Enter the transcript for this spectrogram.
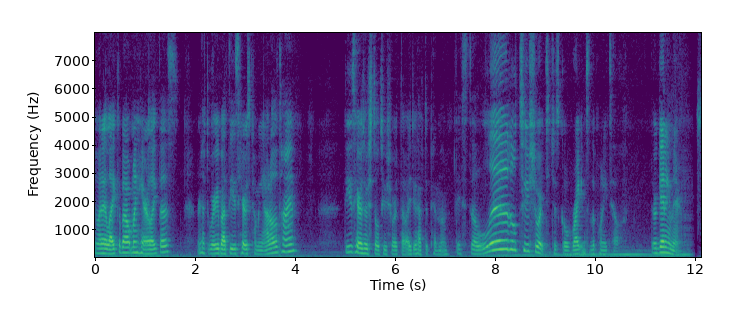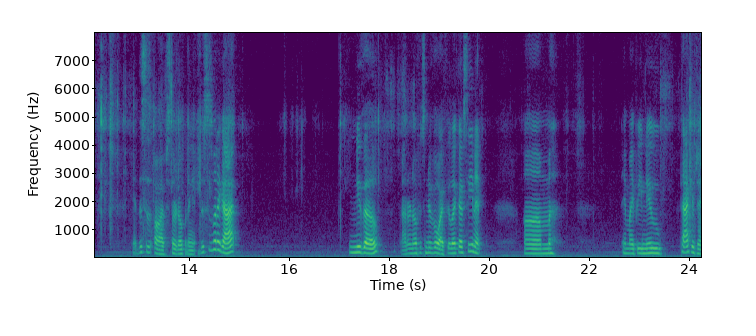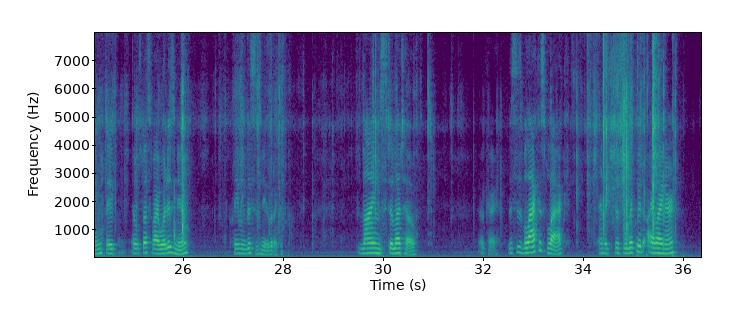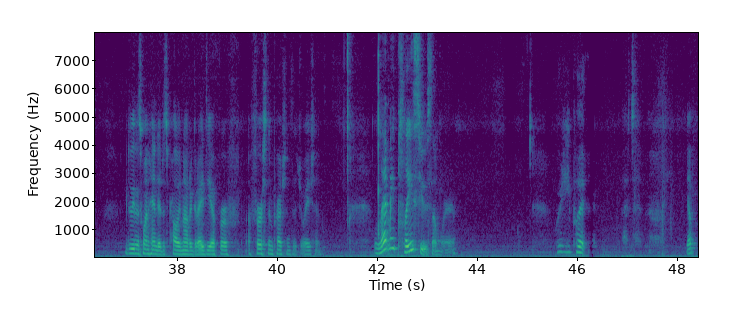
And what I like about my hair like this, I don't have to worry about these hairs coming out all the time. These hairs are still too short though. I do have to pin them. They're still a little too short to just go right into the ponytail. They're getting there. Yeah, this is, oh, I've started opening it. This is what I got. Nouveau. I don't know if it's Nouveau. I feel like I've seen it. Um, it might be new packaging. They don't specify what is new. Claiming this is new, but I could. Line Stiletto. Okay. This is Blackest Black and it's just liquid eyeliner. I'm doing this one-handed. It's probably not a good idea for a first impression situation. Let me place you somewhere. Where do you put? That's it. Yep.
